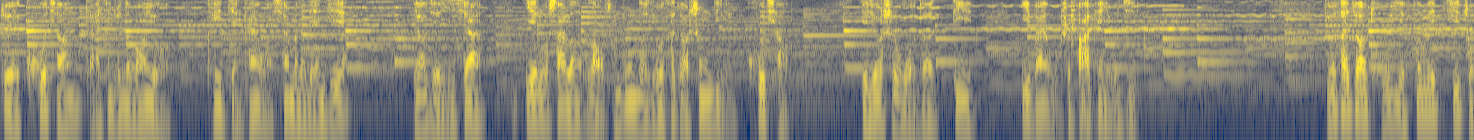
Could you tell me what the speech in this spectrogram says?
对哭墙感兴趣的网友，可以点开我下面的链接，了解一下耶路撒冷老城中的犹太教圣地哭墙，也就是我的第一百五十八篇游记。犹太教徒也分为几种，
